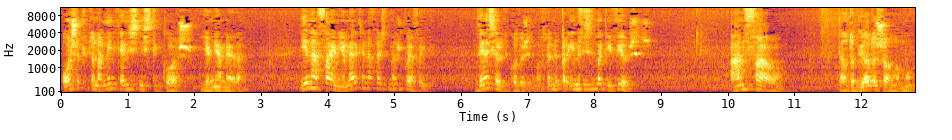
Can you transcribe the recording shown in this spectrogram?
όσο και το να μείνει κανείς νηστικός για μια μέρα ή να φάει μια μέρα και να είναι ευχαριστημένος που έφαγε. Δεν είναι θεωρητικό το ζήτημα αυτό, είναι, είναι ζήτημα επιβίωσης. Αν φάω, τακτοποιώ το σώμα μου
